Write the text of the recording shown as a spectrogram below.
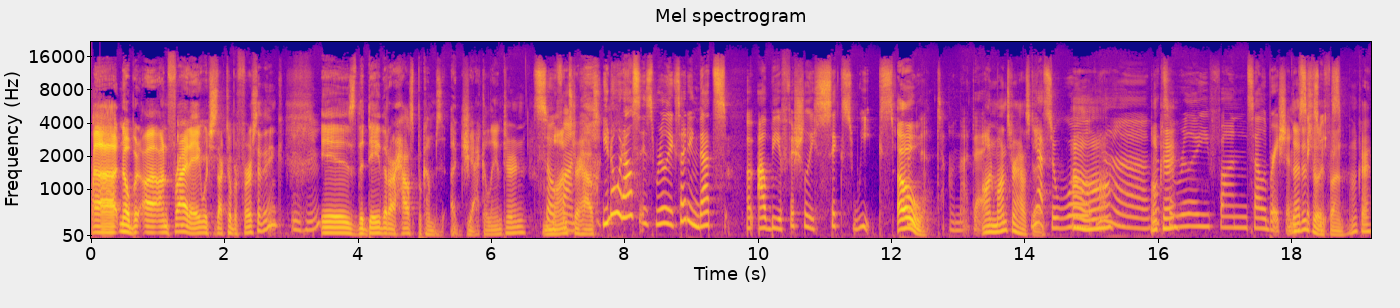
Uh, no, but uh, on Friday, which is October 1st, I think, Mm-hmm. is the day that our house becomes a jack o' lantern so monster fun. house. You know what else is really exciting? That's uh, I'll be officially six weeks Oh. pregnant on that day. On Monster House Day. yeah, so we'll, yeah, that's Okay. a really fun celebration. That is really weeks. fun. Okay.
